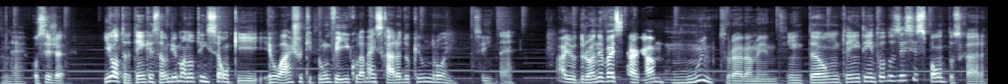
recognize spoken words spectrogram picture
Né? Ou seja, e outra, tem a questão de manutenção, que eu acho que para um veículo é mais caro do que um drone. Sim. É. Ah, e o drone vai estragar muito raramente. Então tem, tem todos esses pontos, cara.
